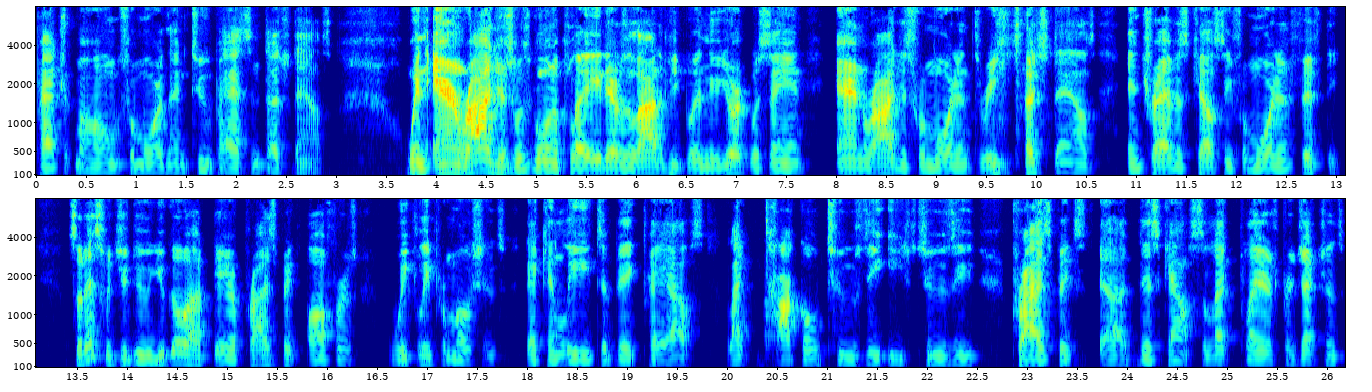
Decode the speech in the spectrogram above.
Patrick Mahomes for more than two passing touchdowns. When Aaron Rodgers was going to play, there was a lot of people in New York were saying Aaron Rodgers for more than three touchdowns and Travis Kelce for more than 50. So that's what you do. You go out there, Prize Pick offers weekly promotions that can lead to big payouts like Taco Tuesday each Tuesday. Prize Picks uh, discount select players projections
